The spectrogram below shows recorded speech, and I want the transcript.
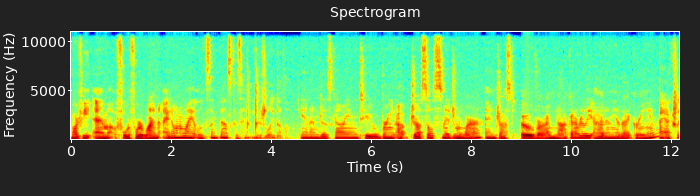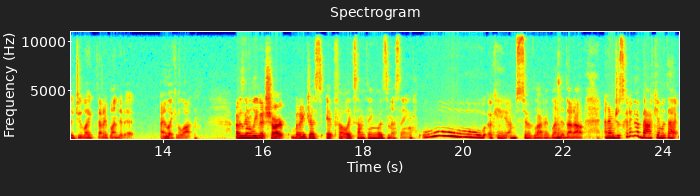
Morphe M441. I don't know why it looks like this because it usually doesn't. And I'm just going to bring it up just a smidge more and just over. I'm not going to really add any of that green. I actually do like that I blended it. I like it a lot. I was going to leave it sharp, but I just, it felt like something was missing. Ooh, okay, I'm so glad I blended that out. And I'm just to go back in with that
